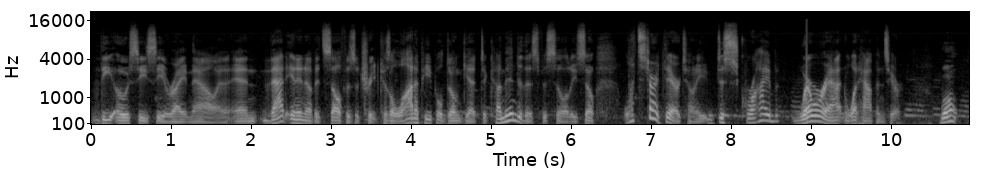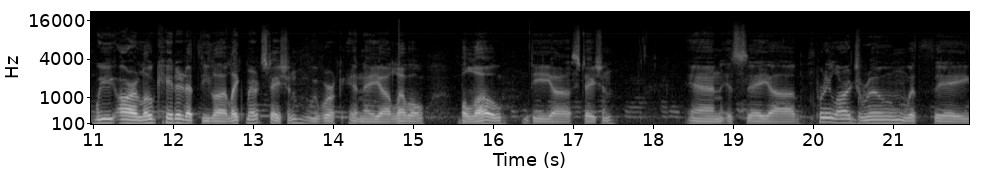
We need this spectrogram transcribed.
the OCC right now. And, that, in and of itself, is a treat because a lot of people don't get to come into this facility. So let's start there, Tony. Describe where we're at and what happens here. Well, we are located at the uh, Lake Merritt Station. We work in a uh, level below the uh, station, and it's a uh, pretty large room with a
